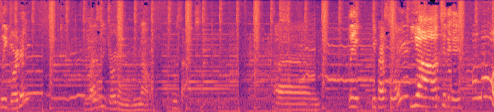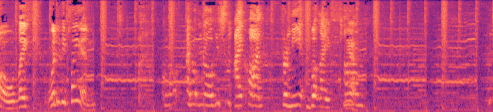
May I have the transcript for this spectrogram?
Leslie Jordan? Leslie Jordan, no. Who's that? Um, Like, he passed away? yeah, today. Oh no! Like, what did he play in? Girl, I don't know. He's just an icon for me, but like, Yeah. um. which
